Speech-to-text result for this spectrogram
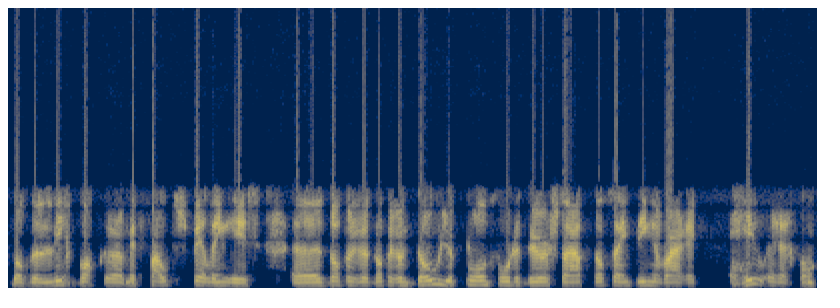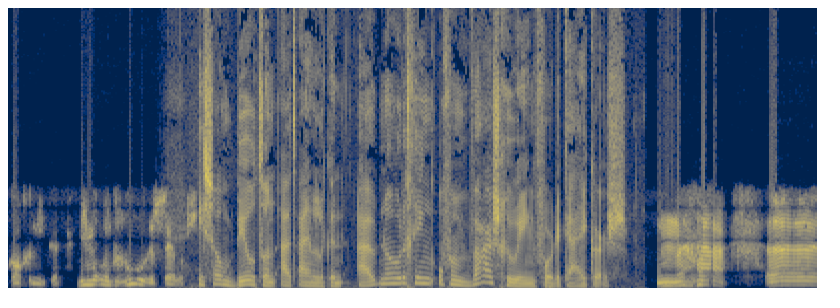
dat de lichtbak uh, met foute spelling is, uh, dat, er, dat er een dode plant voor de deur staat. Dat zijn dingen waar ik heel erg van kan genieten. Die me ontroeren zelfs. Is zo'n beeld dan uiteindelijk een uitnodiging of een waarschuwing voor de kijkers? Nou, uh,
